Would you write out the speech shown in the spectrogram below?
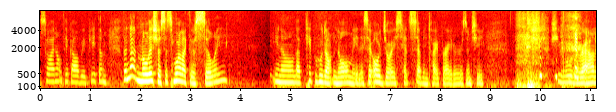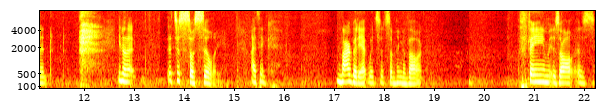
so I don't think I'll repeat them. They're not malicious. It's more like they're silly. You know, like people who don't know me, they say, "Oh, Joyce had seven typewriters and she she moved around," and you know that it's just so silly. I think Margaret Atwood said something about fame is all is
